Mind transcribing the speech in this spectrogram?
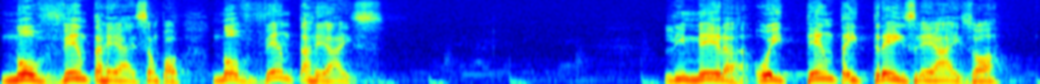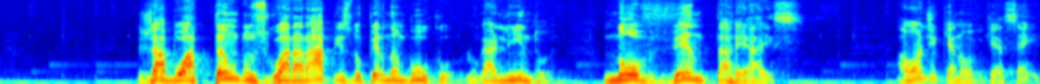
90 reais. São Paulo, 90 reais. Limeira, R$ reais, ó. Jaboatão dos Guararapes, no Pernambuco, lugar lindo, R$ reais. Aonde que é, no, que é 100?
